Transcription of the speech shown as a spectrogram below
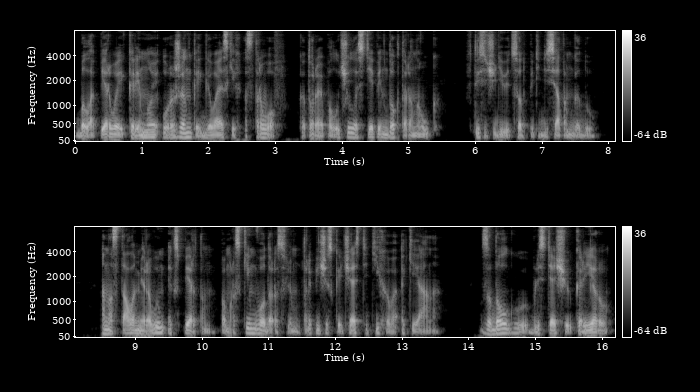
была первой коренной уроженкой Гавайских островов, которая получила степень доктора наук в 1950 году. Она стала мировым экспертом по морским водорослям тропической части Тихого океана. За долгую блестящую карьеру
